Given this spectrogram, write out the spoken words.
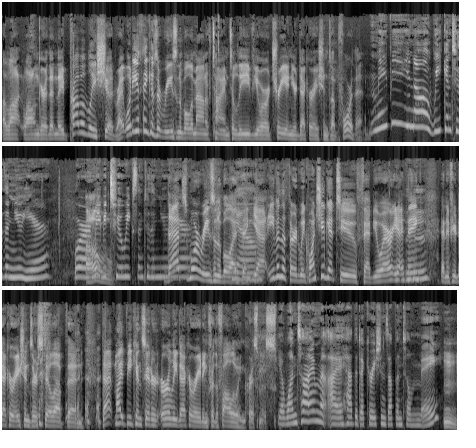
a lot longer than they probably should, right? What do you think is a reasonable amount of time to leave your tree and your decorations up for then? Maybe you know a week into the new year, or Oh. maybe two weeks into the new year. That's more reasonable, I think. Yeah. Yeah, even the third week. Once you get to February, I think, Mm-hmm. and if your decorations are still up, then that might be considered early decorating for the following Christmas. Yeah, one time I had the decorations up until May, Hmm.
